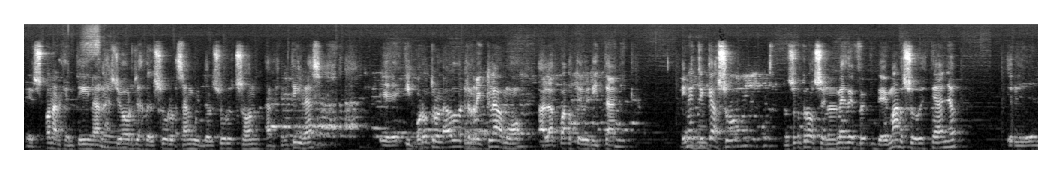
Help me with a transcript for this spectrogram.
eh, son argentinas, las Georgias del Sur, las Sandwich del Sur son argentinas, eh, y por otro lado, el reclamo a la parte británica. En este caso, nosotros en el mes de, marzo de este año eh,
